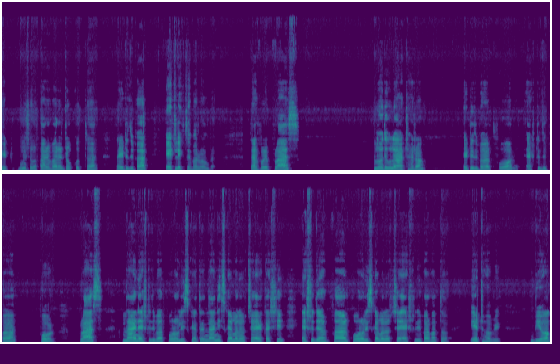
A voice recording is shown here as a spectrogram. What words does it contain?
এইট গুণের সময় ফারে ফারে যোগ করতে হয়, তাহলে এ টু দি পাওয়ার এইট লিখতে পারব আমরা। তারপরে প্লাস নয় দুগুণে আঠারো a to the power four x to the power four plus nine x to the power four whole square তাহলে নাইন স্কোয়ার মানে হচ্ছে একাশি x to the power four whole square মানে হচ্ছে এক্স টু দি পাওয়ার কত এইট হবে বিয়োগ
